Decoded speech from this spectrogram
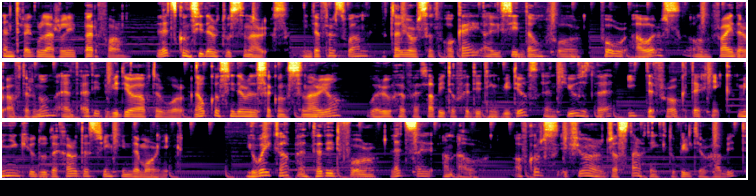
and regularly perform. Let's consider two scenarios. In the first one, you tell yourself, okay, I'll sit down for 4 hours on Friday afternoon and edit video after work. Now consider the second scenario, where you have a habit of editing videos and use the eat the frog technique, meaning you do the hardest thing in the morning. You wake up and edit for, let's say, an hour. Of course, if you are just starting to build your habit,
